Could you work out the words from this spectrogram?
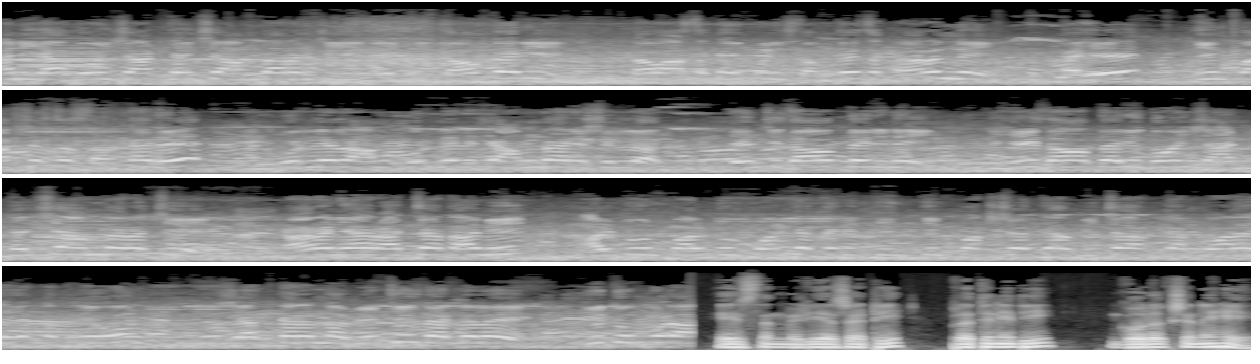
आणि या दोनशे अठ्ठ्याऐंशी आमदारांची ही नैतिक जबाबदारी तेव्हा असं काही कोणी समजायचं कारण नाही. का हे तीन पक्षाचं सरकार आहे आणि उरलेलं आम उरलेले जे आमदार आहे शिल्लक त्यांची जबाबदारी नाही. ही जबाबदारी दोनशे अठ्ठ्याऐंशी आमदाराची आहे. कारण या राज्यात आम्ही आलटून पालटून कोणत्या तरी तीन तीन पक्ष त्या विचार त्या डोळ्या एकत्र येऊन शेतकऱ्यांना वेठीच धरलेलं आहे. इथून पुढे एसन मीडियासाठी प्रतिनिधी गोरक्षणे हे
